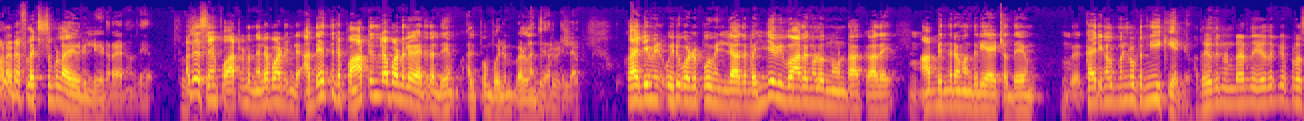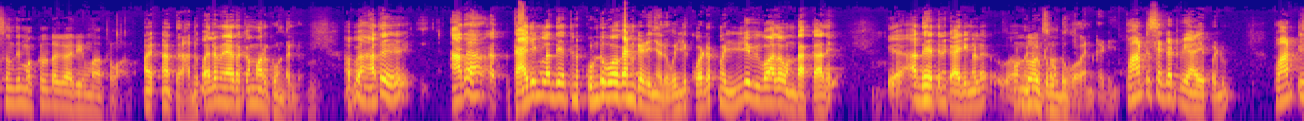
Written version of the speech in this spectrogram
വളരെ ഫ്ലെക്സിബിളായ ഒരു ലീഡറായിരുന്നു അദ്ദേഹം. അതേസമയം പാർട്ടിയുടെ നിലപാടിന്റെ അദ്ദേഹത്തിന്റെ പാർട്ടി നിലപാടിന്റെ കാര്യത്തിൽ അദ്ദേഹം അല്പം പോലും വെള്ളം ചേർത്തില്ല. കാര്യം ഒരു കുഴപ്പമില്ലാതെ വലിയ വിവാദങ്ങളൊന്നും ഉണ്ടാക്കാതെ ആഭ്യന്തരമന്ത്രിയായിട്ട് അദ്ദേഹം കാര്യങ്ങൾ മുന്നോട്ട് നീക്കിയല്ലോ. അദ്ദേഹത്തിനുണ്ടായിരുന്ന ഏതൊക്കെ പ്രതിസന്ധി മക്കളുടെ കാര്യം മാത്രമാണ്? അത് അത് പല നേതാക്കന്മാർക്കും ഉണ്ടല്ലോ. അപ്പോൾ അത് അത് കാര്യങ്ങൾ അദ്ദേഹത്തിന് കൊണ്ടുപോകാൻ കഴിഞ്ഞല്ലോ. വലിയ കുഴപ്പം വലിയ വിവാദം ഉണ്ടാക്കാതെ അദ്ദേഹത്തിന് കാര്യങ്ങൾ മുന്നോട്ട് കൊണ്ടുപോകാൻ കഴിയും പാർട്ടി സെക്രട്ടറി ആയപ്പോഴും പാർട്ടി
